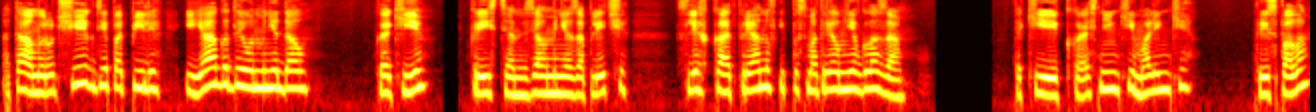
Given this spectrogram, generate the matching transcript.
А там и ручей, где попили, и ягоды он мне дал». «Какие?» Кристиан взял меня за плечи, слегка отпрянув и посмотрел мне в глаза. Такие красненькие, маленькие. Ты спала?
